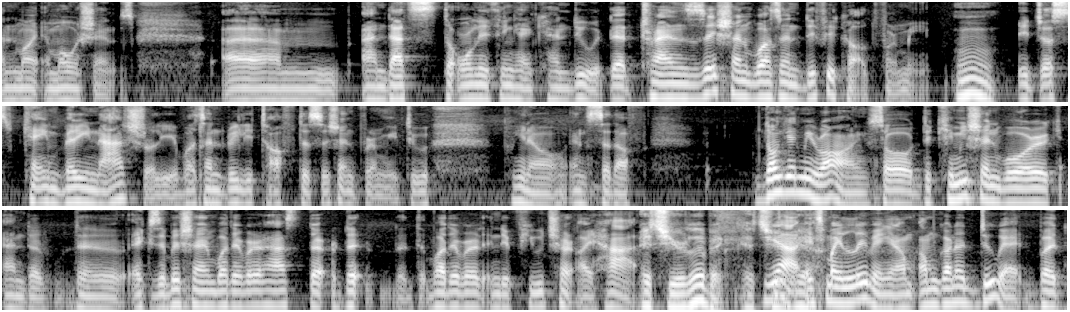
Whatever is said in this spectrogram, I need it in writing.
and my emotions. Um, and that's the only thing i can do. That transition wasn't difficult for me. It just came very naturally. It wasn't really tough decision for me to you know instead of don't get me wrong. So the commission work and the, the exhibition, whatever has the, the, the whatever in the future I have, It's your living. It's your, yeah, it's my living. I'm I'm gonna do it, but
